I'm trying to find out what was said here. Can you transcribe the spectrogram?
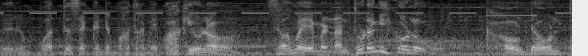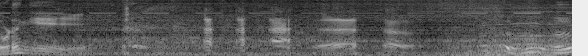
വെറും പത്ത് സെക്കൻഡ് മാത്രമേ ബാക്കിയുള്ളൂ. സമയം എണ്ണാൻ തുടങ്ങിക്കോളൂ. കൗണ്ട് ഡൗൺ തുടങ്ങി Ha ha ha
